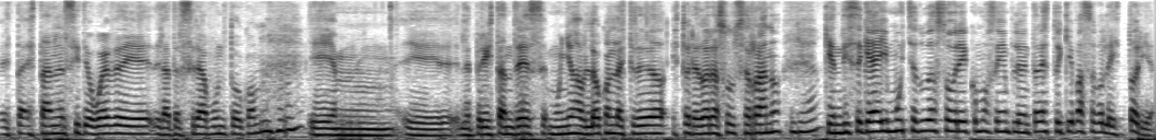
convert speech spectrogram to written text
está, en el sitio web de, la tercera.com. Eh, eh, el periodista Andrés Muñoz habló con la historiadora Sol Serrano, quien dice que hay muchas dudas sobre cómo se va a implementar esto y qué pasa con la historia.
